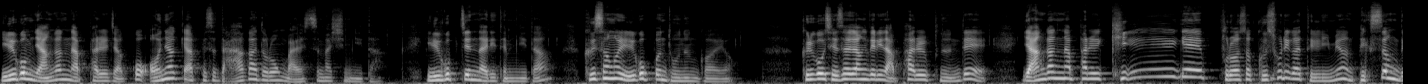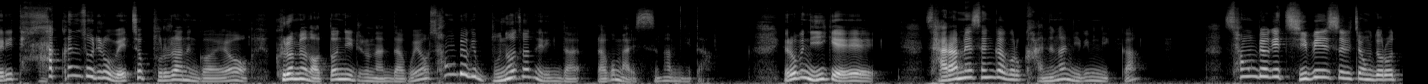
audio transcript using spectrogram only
일곱 양각 나팔을 잡고 언약궤 앞에서 나아가도록 말씀하십니다. 일곱째 날이 됩니다. 그 성을 일곱 번 도는 거예요. 그리고 제사장들이 나팔을 부는데 양각 나팔을 길게 불어서 그 소리가 들리면 백성들이 다 큰 소리로 외쳐 부르라는 거예요. 그러면 어떤 일이 일어난다고요? 성벽이 무너져 내린다라고 말씀합니다. 여러분 이게 사람의 생각으로 가능한 일입니까? 성벽에 집이 있을 정도로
